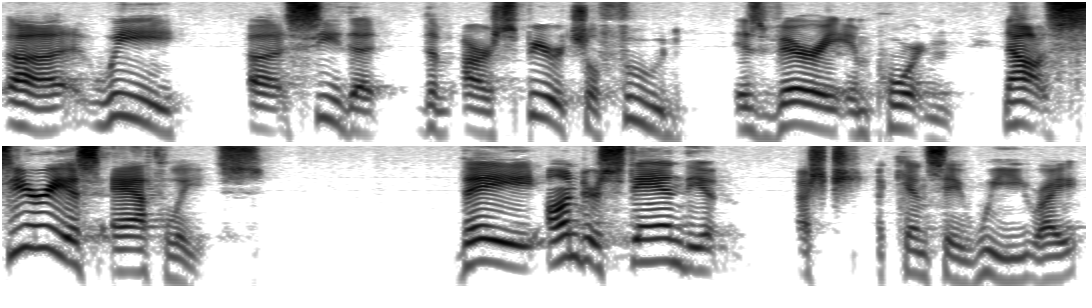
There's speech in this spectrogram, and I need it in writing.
Uh, we uh, see that the, our spiritual food is very important. Now, serious athletes, they understand the I, can't say we, right?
